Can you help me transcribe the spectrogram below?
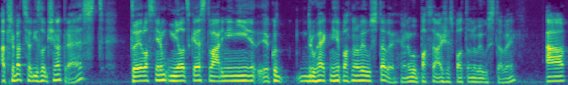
A třeba celý zločin a trest to je vlastně jenom umělecké stvárnění jako druhé knihy Platonovy ústavy, nebo pasáže z Platonovy ústavy. A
